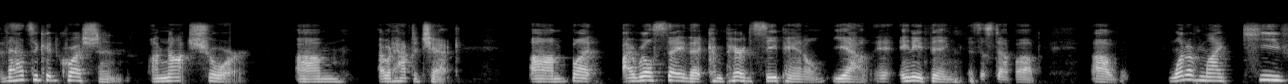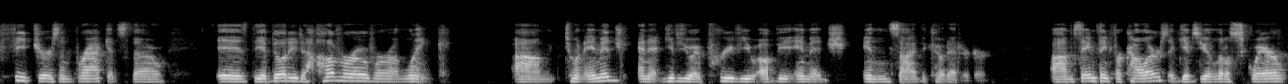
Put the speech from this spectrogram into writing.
That's a good question. I'm not sure. Um, I would have to check. Um, but I will say that compared to cPanel, yeah, anything is a step up. Uh, one of my key features in brackets, though, is the ability to hover over a link um, to an image, and it gives you a preview of the image inside the code editor. Um, same thing for colors; it gives you a little square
